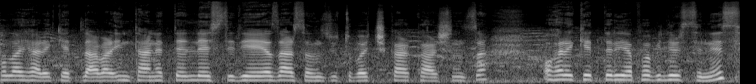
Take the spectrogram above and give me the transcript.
Kolay hareketler var. İnternette Leslie diye yazarsanız YouTube'a çıkar karşınıza. O hareketleri yapabilirsiniz.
